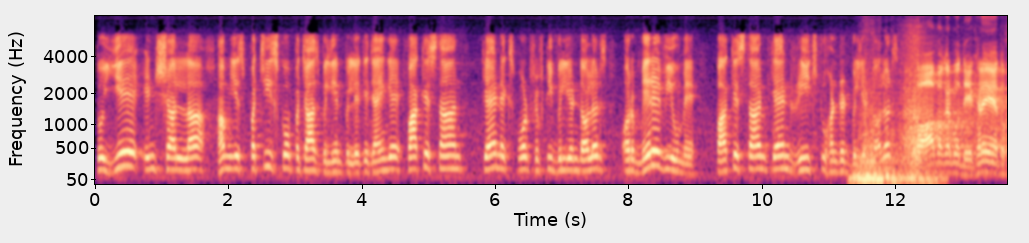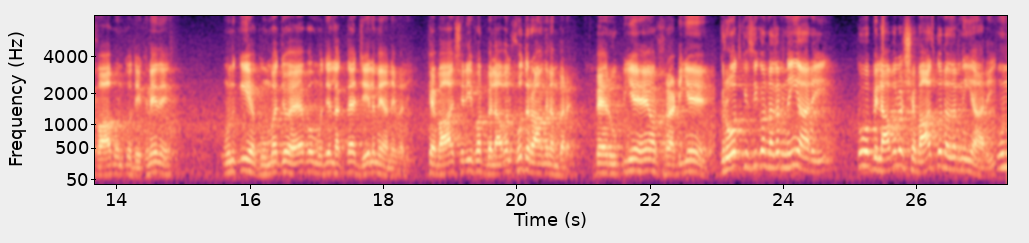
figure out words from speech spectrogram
تو یہ انشاءاللہ ہم اس پچیس کو پچاس بلین پہ لے کے جائیں گے۔ Pakistan can export fifty billion dollars اور میرے ویو میں Pakistan can reach to hundred billion dollars خواب اگر وہ دیکھ رہے ہیں تو خواب ان کو دیکھنے دیں۔ ان کی حکومت جو ہے وہ مجھے لگتا ہے جیل میں آنے والی۔ شہباز شریف اور بلاول خود رانگ نمبر ہیں۔ بہروپیے ہیں اور فراڈیے ہیں۔ گروتھ کسی کو نظر نہیں آ رہی۔ تو وہ بلاول اور شہباز کو نظر نہیں آ رہی۔ ان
